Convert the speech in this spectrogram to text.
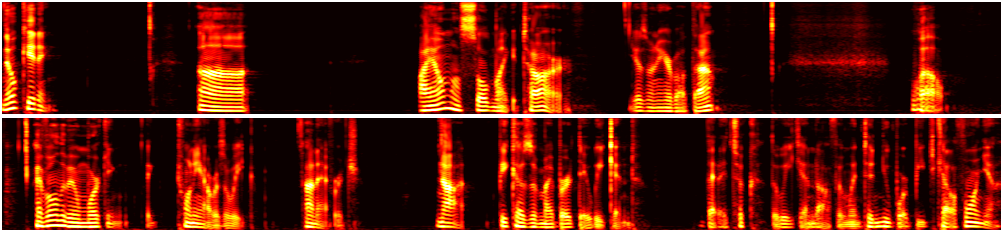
No kidding. Uh, I almost sold my guitar. You guys want to hear about that? Well, I've only been working like 20 hours a week on average. Not because of my birthday weekend that I took the weekend off and went to Newport Beach, California.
